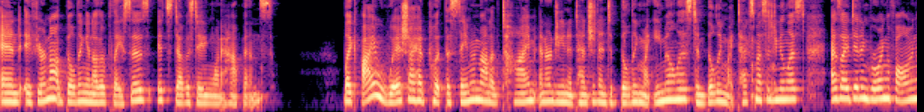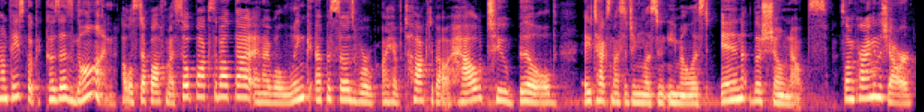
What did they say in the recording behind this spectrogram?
And if you're not building in other places, it's devastating when it happens. Like, I wish I had put the same amount of time, energy, and attention into building my email list and building my text messaging list as I did in growing a following on Facebook, because it's gone. I will step off my soapbox about that and I will link episodes where I have talked about how to build a text messaging list and email list in the show notes. So I'm crying in the shower.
